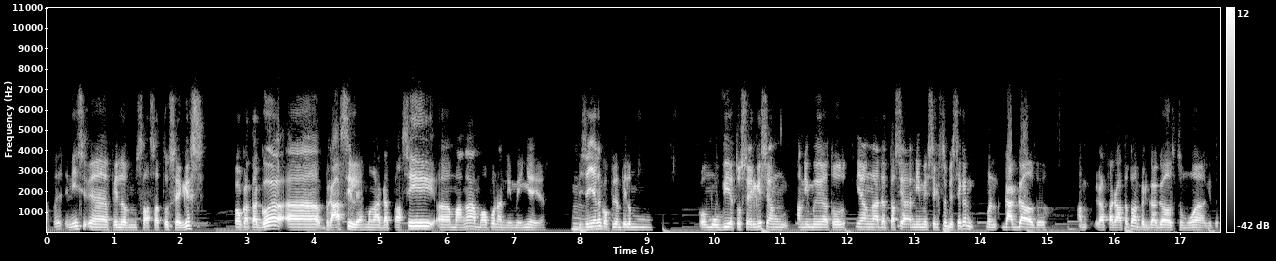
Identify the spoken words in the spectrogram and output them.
apa ini eh, film salah satu series kalau kata gua eh, berhasil ya mengadaptasi eh, manga maupun animenya ya. Hmm. Biasanya kan kalau film-film kalau movie atau series yang anime atau yang adaptasi anime series itu biasanya kan gagal tuh. Rata-rata tuh hampir gagal semua gitu.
